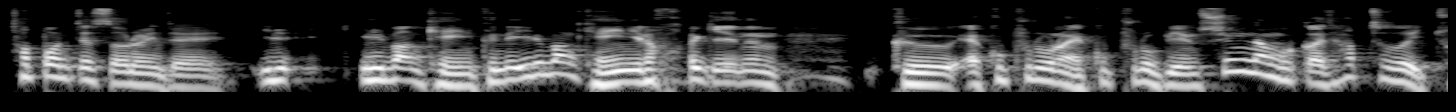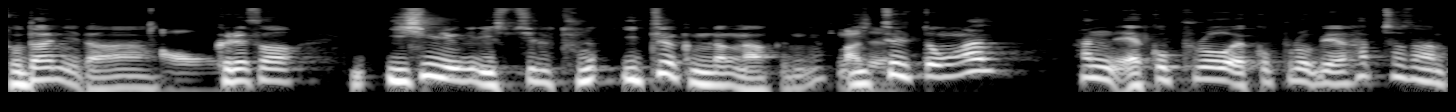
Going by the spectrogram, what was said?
첫 번째 썰은 이제 일, 반 개인. 근데 일반 개인이라고 하기에는 그 에코프로나 에코프로 BM 수익 난 것까지 합쳐서 조단이다. 어. 그래서 26일, 27일 두, 이틀 급락 나왔거든요. 맞아요. 이틀 동안 한 에코프로, 에코프로 BM 합쳐서 한,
